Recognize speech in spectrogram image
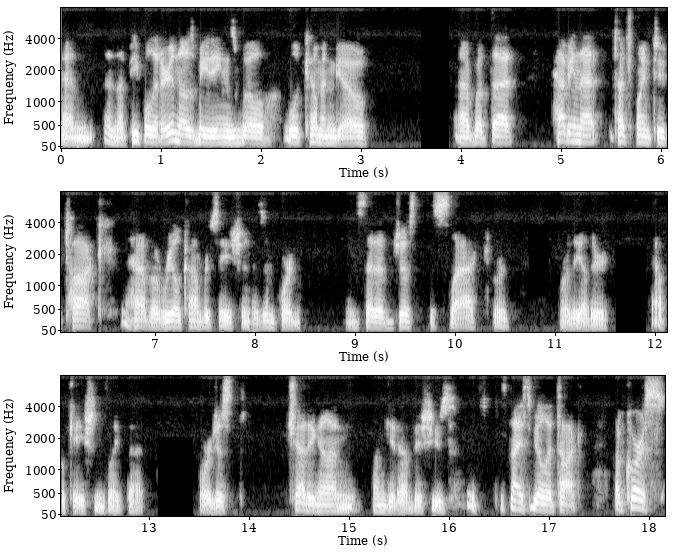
and and the people that are in those meetings will will come and go. Uh, but that having that touch point to talk, have a real conversation is important instead of just the Slack or or the other applications like that, or just chatting on on GitHub issues. It's, it's nice to be able to talk. Of course,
